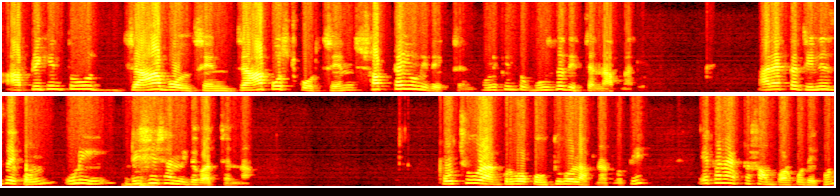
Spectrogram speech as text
আপনি কিন্তু যা বলছেন, যা পোস্ট করছেন, সবটাই উনি দেখছেন। উনি কিন্তু বুঝতে দিচ্ছেন না আপনাকে। আর একটা জিনিস দেখুন, উনি ডিসিশন নিতে পারছেন না। প্রচুর আগ্রহ, কৌতূহল আপনার প্রতি। এখানে একটা সম্পর্ক দেখুন,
